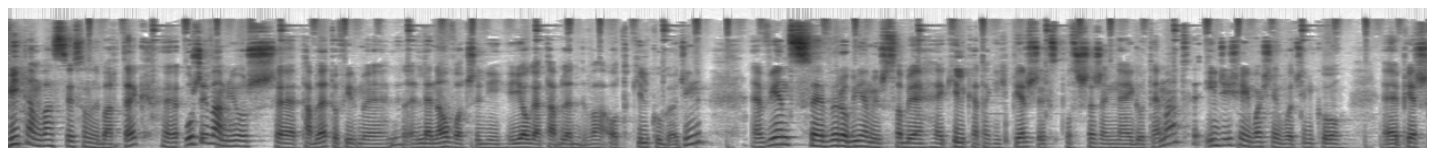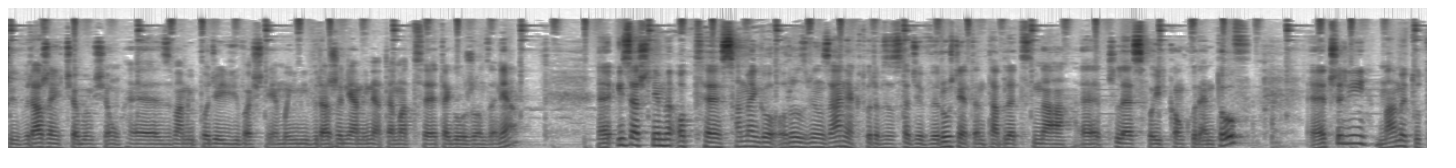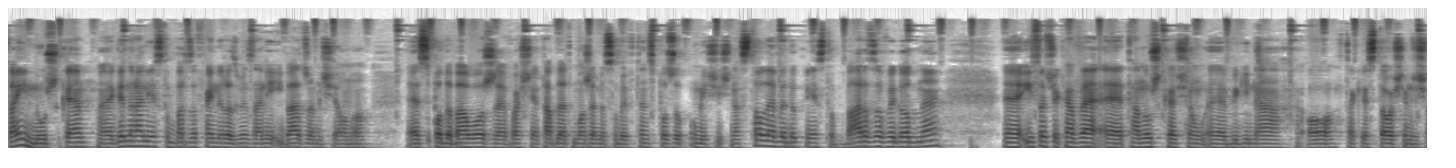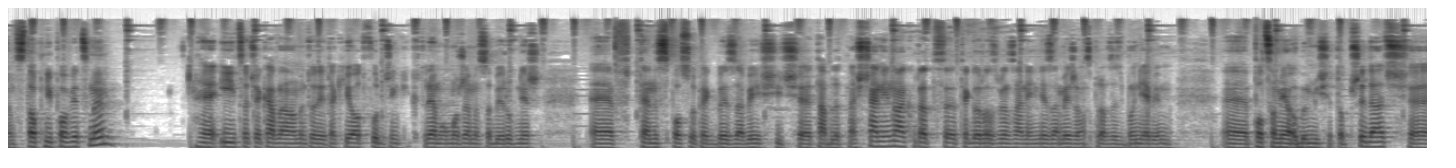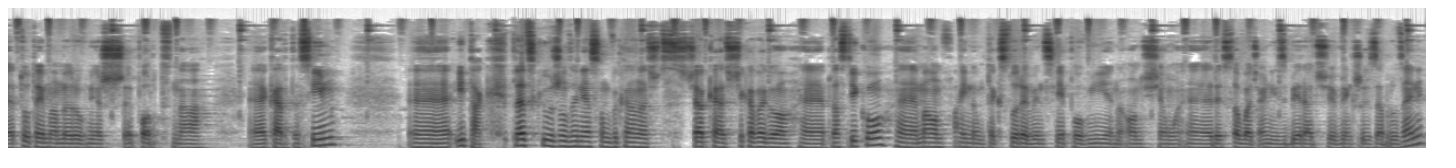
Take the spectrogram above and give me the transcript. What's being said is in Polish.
Witam Was z tej strony Bartek. E, Używam już e, tabletu firmy Lenovo, czyli Yoga Tablet 2 od kilku godzin, e, więc wyrobiłem już sobie kilka takich pierwszych spostrzeżeń na jego temat i dzisiaj właśnie w odcinku pierwszych wrażeń chciałbym się z Wami podzielić właśnie moimi wrażeniami na temat tego urządzenia. I zaczniemy od samego rozwiązania, które w zasadzie wyróżnia ten tablet na tle swoich konkurentów. E, czyli mamy tutaj nóżkę. E, generalnie jest to bardzo fajne rozwiązanie i bardzo mi się ono e, spodobało, że właśnie tablet możemy sobie w ten sposób umieścić na stole. Według mnie jest to bardzo wygodne. I co ciekawe, ta nóżka się wygina o takie 180 stopni powiedzmy. I co ciekawe, mamy tutaj taki otwór, dzięki któremu możemy sobie również w ten sposób jakby zawiesić tablet na ścianie. No akurat tego rozwiązania nie zamierzam sprawdzać, bo nie wiem E, po co miałoby mi się to przydać. E, tutaj mamy również port na e, kartę SIM. I tak, plecki urządzenia są wykonane z ciekawego plastiku. Ma on fajną teksturę, więc nie powinien on się rysować ani zbierać większych zabrudzeń.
